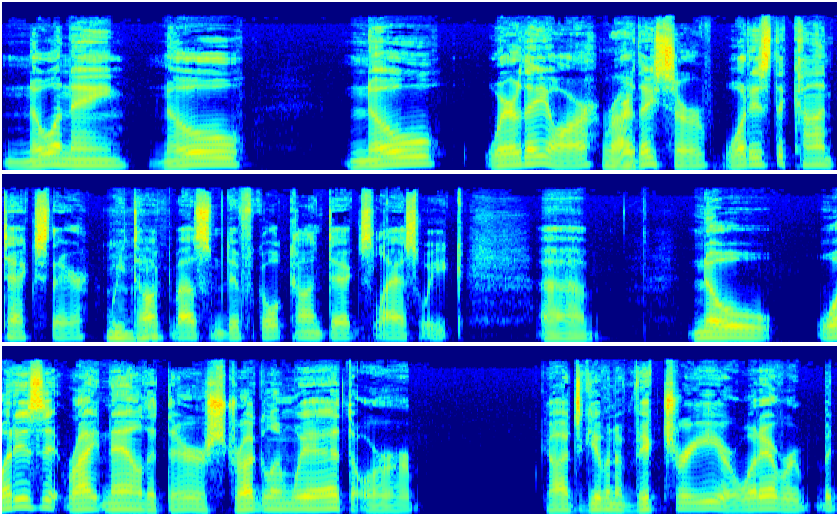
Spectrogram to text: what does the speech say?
know a name, know, know where they are, where they serve, what is the context there. We Mhm. talked about some difficult context last week. Uh, know what is it right now that they're struggling with, or God's given a victory, or whatever. But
